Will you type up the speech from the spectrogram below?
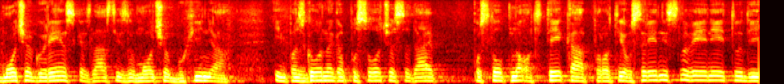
območja Gorenske, zlasti iz območja Bohinja in pa zgornjega posočja sedaj postopno odteka proti osrednji Sloveniji, tudi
